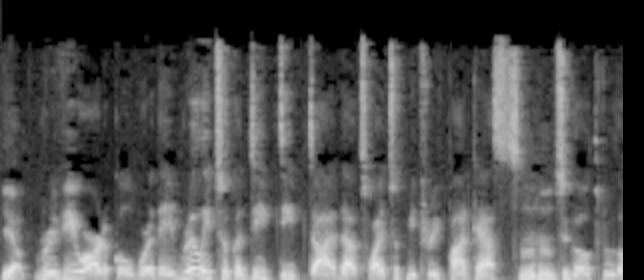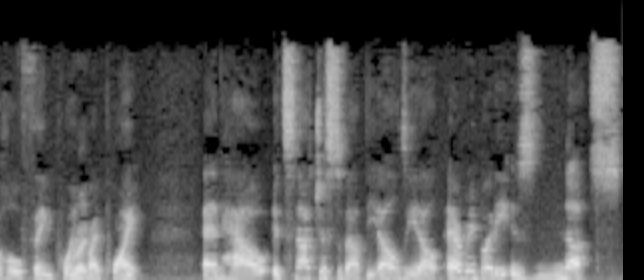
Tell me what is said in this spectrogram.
yeah. review article where they really took a deep deep dive. That's why it took me three podcasts to go through the whole thing point Right. by point, and how it's not just about the LDL. Everybody is nuts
